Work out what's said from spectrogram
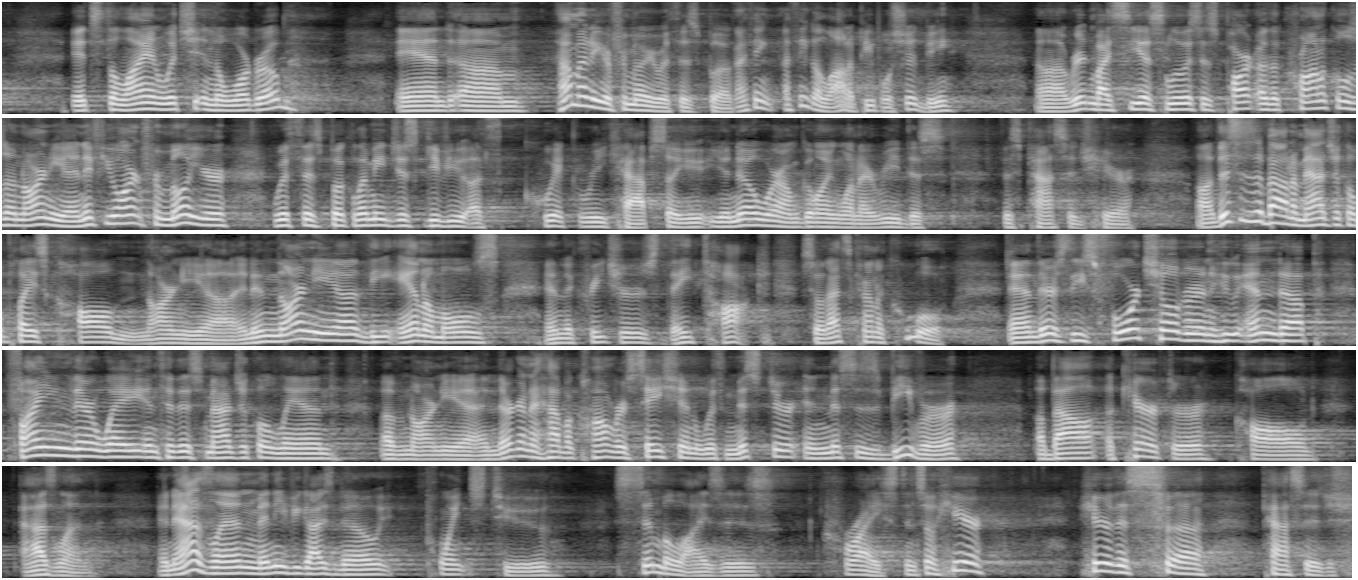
It's The Lion, Witch, in the Wardrobe. And um, how many are familiar with this book? I think, I think a lot of people should be uh, written by C.S. Lewis as part of the Chronicles of Narnia. And if you aren't familiar with this book, let me just give you a quick recap so you, you know where I'm going when I read this, this passage here. Uh, this is about a magical place called Narnia. And in Narnia, the animals and the creatures, they talk. So that's kind of cool. And there's these four children who end up finding their way into this magical land of Narnia, and they're going to have a conversation with Mr. and Mrs. Beaver about a character called Aslan. And Aslan, many of you guys know, points to, symbolizes Christ. And so here, hear this uh, passage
